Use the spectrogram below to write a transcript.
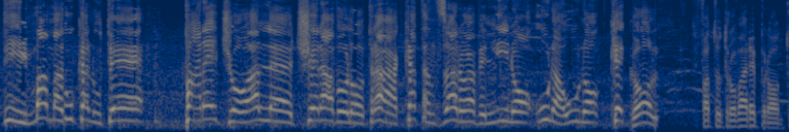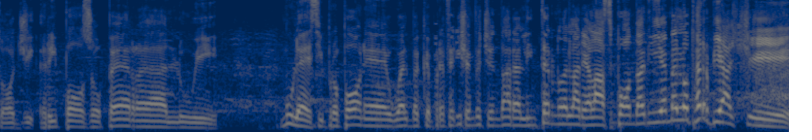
di Mamadou Canutè, pareggio al Ceravolo tra Catanzaro e Avellino, 1-1, che gol! Fatto trovare pronto oggi riposo per eh, lui. Mulè si propone Welbeck preferisce invece andare all'interno dell'area la sponda di Emello per Biasci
